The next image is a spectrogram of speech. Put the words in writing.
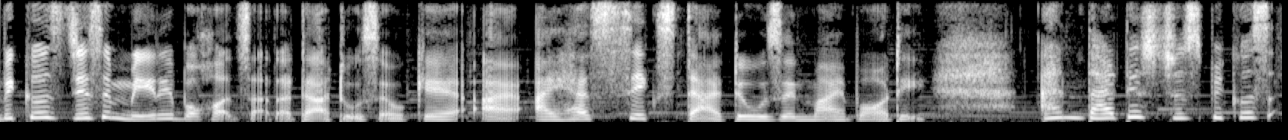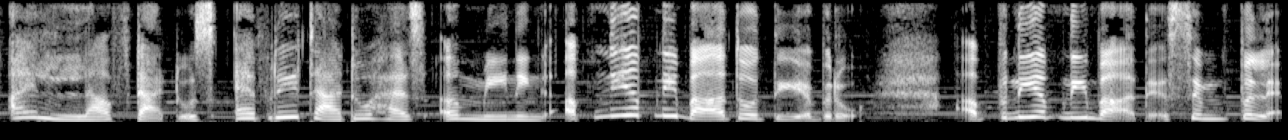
because जैसे मेरे बहुत ज़्यादा टैटूज है okay I have six tattoos in my body and that is just because I love tattoos every tattoo has a meaning अपनी अपनी बात होती है ब्रो अपनी अपनी बात है सिंपल है,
